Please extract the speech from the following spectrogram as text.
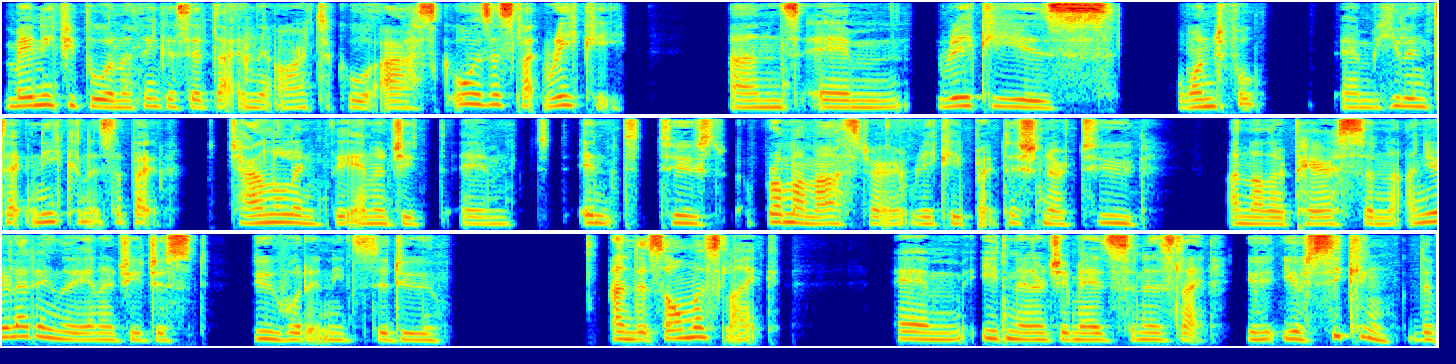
many people, and I think I said that in the article, ask, "Oh, is this like Reiki?" And um, Reiki is a wonderful um, healing technique, and it's about channeling the energy um, into from a master Reiki practitioner to another person, and you're letting the energy just do what it needs to do. And it's almost like um, Eden Energy Medicine is like you're, you're seeking the,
